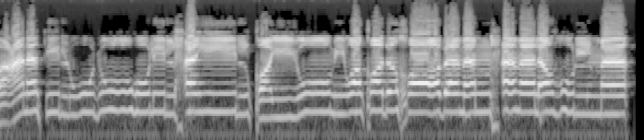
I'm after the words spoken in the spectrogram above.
وَعَنَتِ الْوُجُوهُ لِلْحَيِّ الْقَيُّومِ ۖ وَقَدْ خَابَ مَنْ حَمَلَ ظُلْمًا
